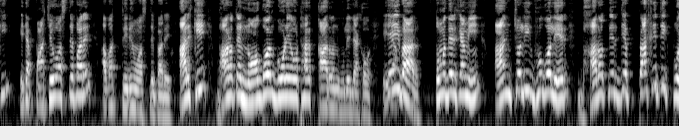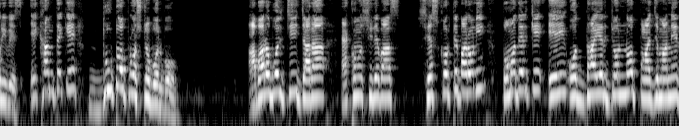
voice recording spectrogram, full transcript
কি? এটা পাঁচেও আসতে পারে, আবার তিনেও আসতে পারে। আর কি? ভারতের নগর গড়ে ওঠার কারণগুলি লেখো। এইবার তোমাদেরকে আমি আঞ্চলিক ভূগোলের ভারতের যে প্রাকৃতিক পরিবেশ, এখান থেকে দুটো প্রশ্ন বলব। আবারও বলছি, যারা এখনও সিলেবাস শেষ করতে পারি তোমাদেরকে এই অধ্যায়ের জন্য পাঁচ মানের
